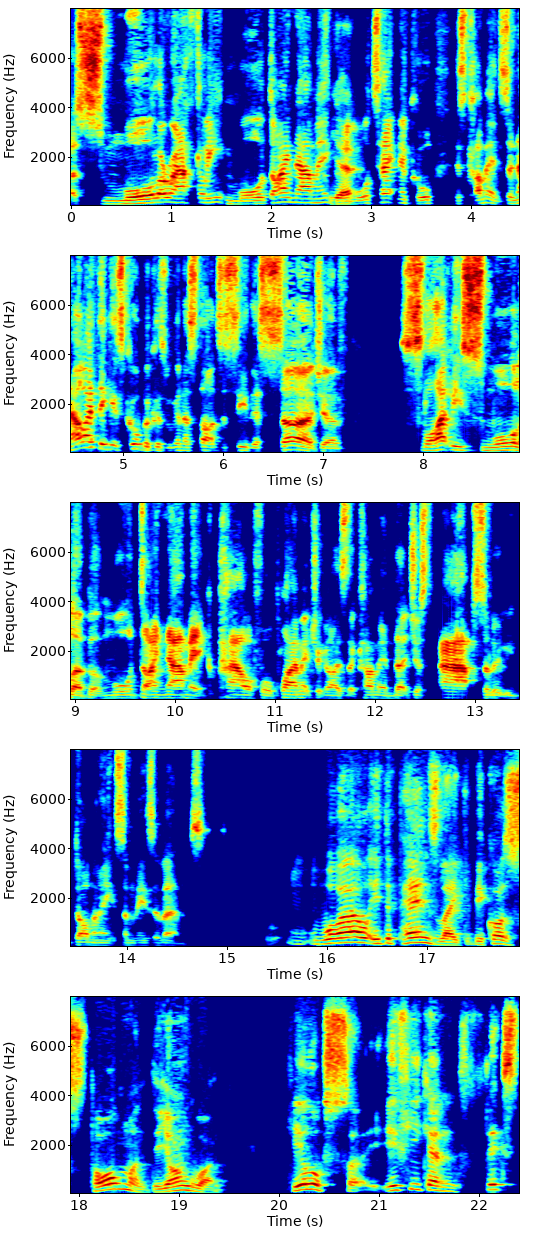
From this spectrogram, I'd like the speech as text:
a smaller athlete, more dynamic, yeah. more technical, has come in. So now I think it's cool because we're going to start to see this surge of slightly smaller but more dynamic, powerful plyometric guys that come in that just absolutely dominate some of these events. Well, it depends, like because Stoltman, the young one, he looks if he can fix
